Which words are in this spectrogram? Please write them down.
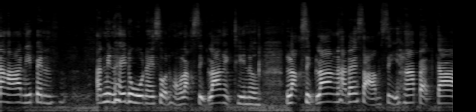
นะคะอันนี้เป็นอันมินให้ดูในส่วนของหลักสิบล่างอีกทีหนึ่งหลักสิบล่างนะคะได้สามสี่ห้าแปดเก้า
